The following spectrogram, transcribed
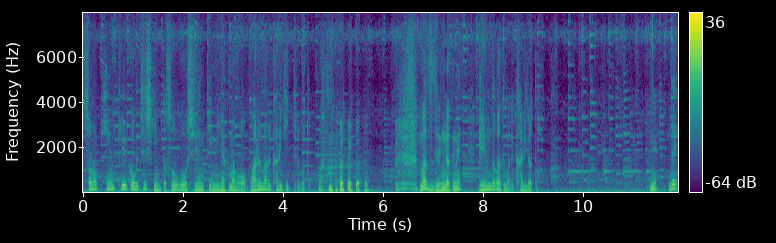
その緊急小口資金と総合支援金200万を丸々借り切ってること。まず全額ね限度額まで借りろと。ね、で、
